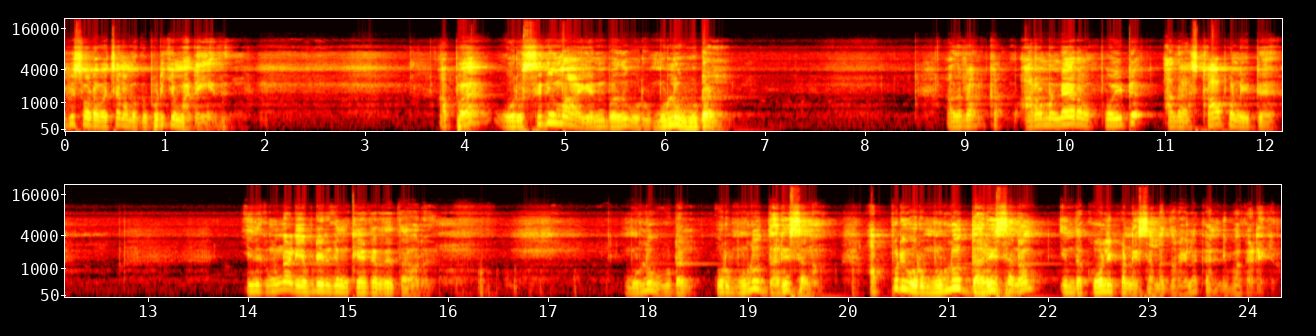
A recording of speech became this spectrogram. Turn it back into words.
எபிசோடை வச்சா நமக்கு பிடிக்க மாட்டேங்குது. அப்போ ஒரு சினிமா என்பது ஒரு முழு உடல். அதில் க அரை மணி நேரம் போயிட்டு அதை ஸ்டாப் பண்ணிவிட்டு இதுக்கு முன்னாடி எப்படி இருக்குன்னு கேட்குறதே தவறு. முழு உடல் ஒரு முழு தரிசனம். அப்படி ஒரு முழு தரிசனம் இந்த கோழிப்பண்ணை செல்லத்துறையில் கண்டிப்பாக கிடைக்கும்.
